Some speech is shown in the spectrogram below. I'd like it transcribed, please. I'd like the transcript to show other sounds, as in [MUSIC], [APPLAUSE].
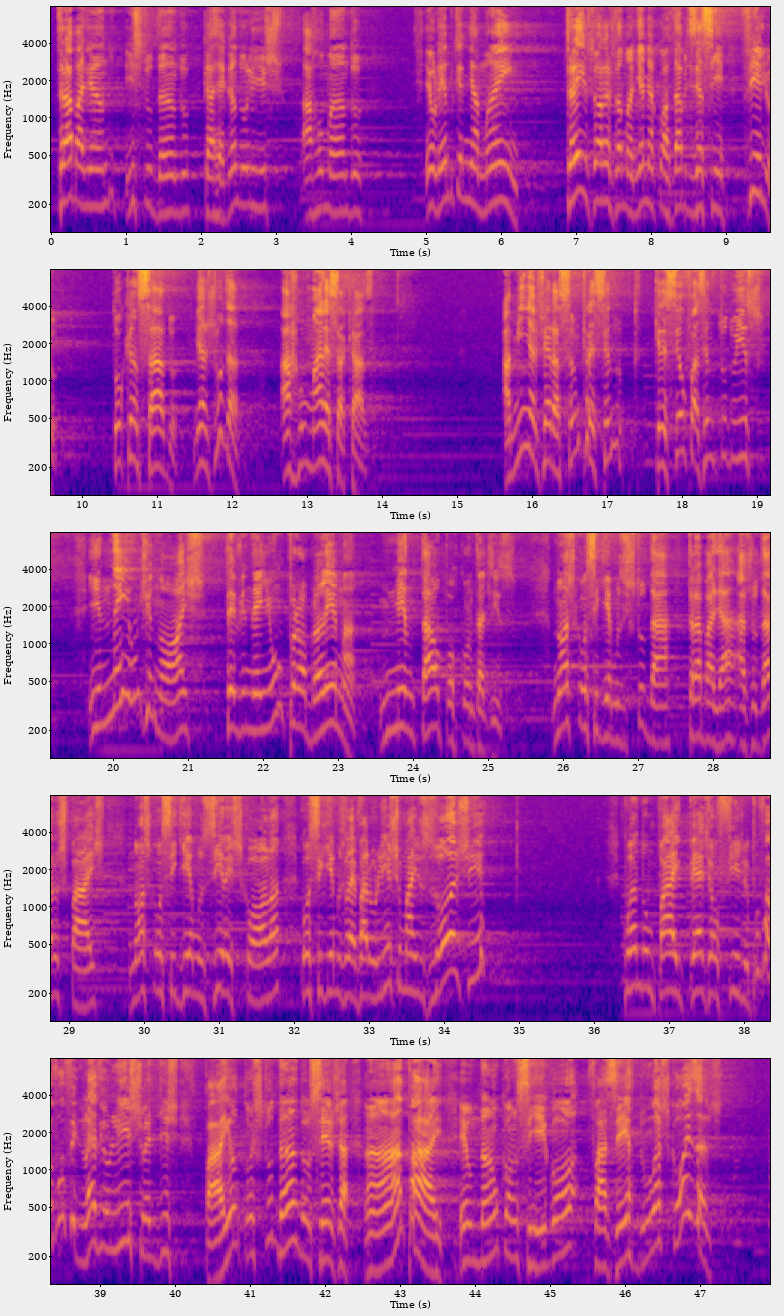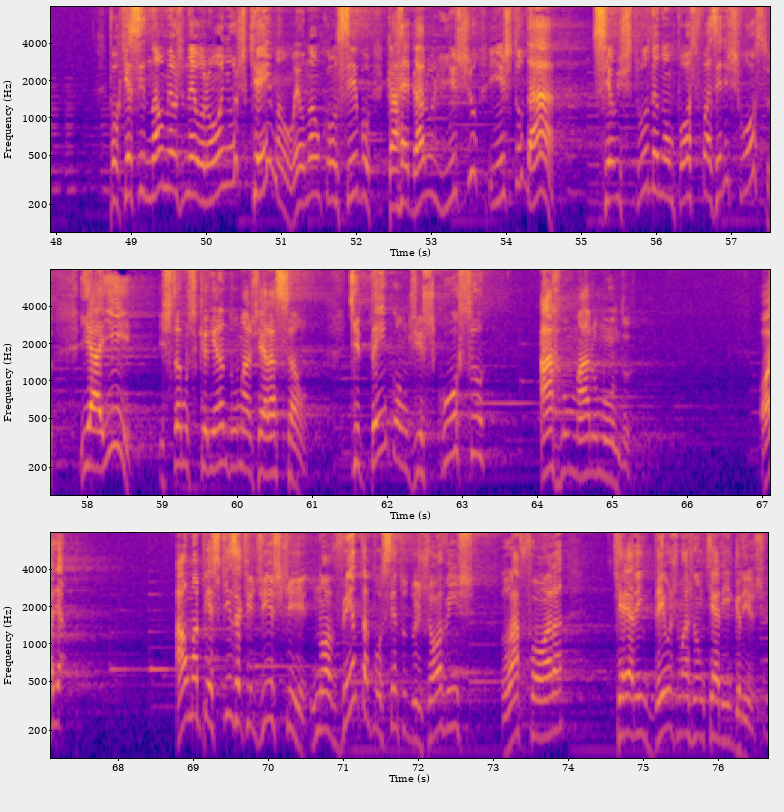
trabalhando, estudando, carregando lixo, arrumando. Eu lembro que minha mãe, três horas da manhã, me acordava e dizia assim: Filho, estou cansado, me ajuda a arrumar essa casa. A minha geração crescendo, cresceu fazendo tudo isso. E nenhum de nós teve nenhum problema mental por conta disso. Nós conseguimos estudar, trabalhar, ajudar os pais, nós conseguimos ir à escola, conseguimos levar o lixo, mas hoje, quando um pai pede ao filho, por favor, filho, leve o lixo, ele diz: Pai, eu estou estudando, ou seja, ah, pai, eu não consigo fazer duas coisas. Porque senão meus neurônios queimam, eu não consigo carregar o lixo e estudar. Se eu estudo, eu não posso fazer esforço. E aí estamos criando uma geração que tem como discurso arrumar o mundo. Olha, há uma pesquisa que diz que 90% dos jovens lá fora querem Deus, mas não querem igreja.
